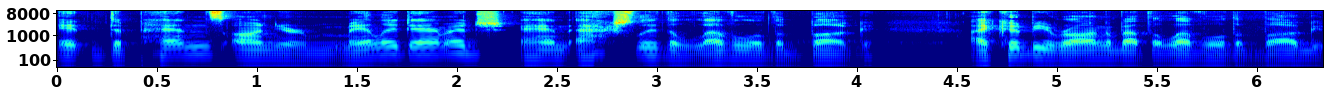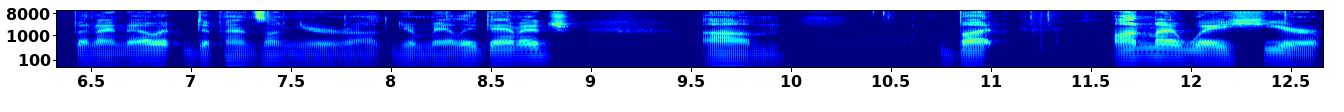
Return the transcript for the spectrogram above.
it depends on your melee damage and actually the level of the bug. I could be wrong about the level of the bug, but I know it depends on your uh, your melee damage. Um, but on my way here,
